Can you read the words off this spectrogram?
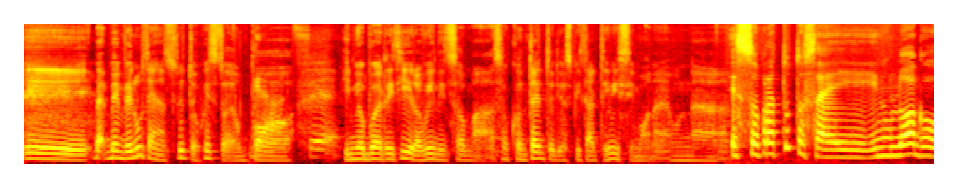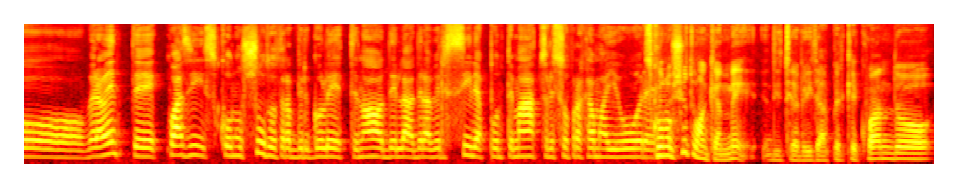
E, beh, benvenuta innanzitutto, questo è un po' Grazie. il mio buon ritiro, quindi insomma sono contento di ospitarti qui Simone. è Un, E soprattutto sei in un luogo veramente quasi sconosciuto, tra virgolette, no? della, della Versilia a Ponte Mazzoli, sopra Camaiore. Sconosciuto anche a me, di la verità, perché quando,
